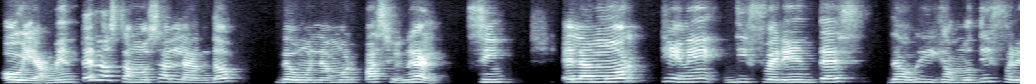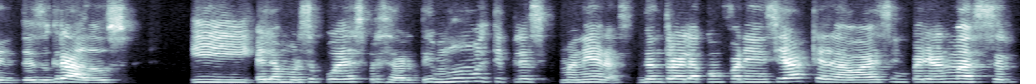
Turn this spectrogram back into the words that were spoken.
obviamente no estamos hablando de un amor pasional, ¿sí? El amor tiene diferentes, digamos, diferentes grados y el amor se puede expresar de múltiples maneras. Dentro de la conferencia que daba ese Imperial Master,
